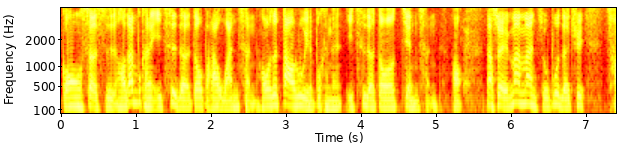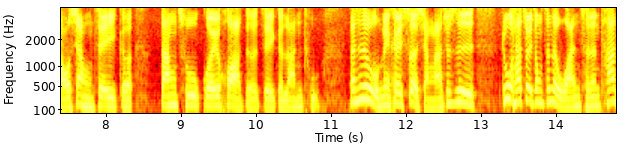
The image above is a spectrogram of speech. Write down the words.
公共设施哦，它不可能一次的都把它完成，或者是道路也不可能一次的都建成哦。那所以慢慢逐步的去朝向这一个。当初规划的这个蓝图，但是我们也可以设想啊，就是如果他最终真的完成了，他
